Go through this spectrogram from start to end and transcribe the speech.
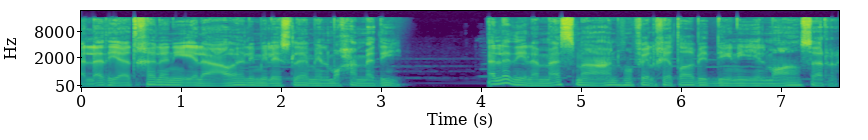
الذي أدخلني إلى عوالم الإسلام المحمدي الذي لم أسمع عنه في الخطاب الديني المعاصر.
